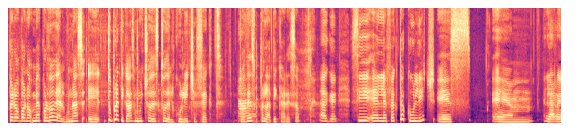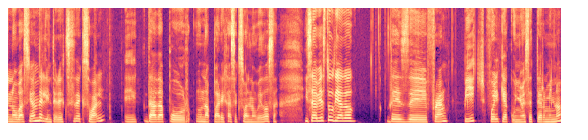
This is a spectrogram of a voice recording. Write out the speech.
Pero bueno, me acuerdo de algunas. eh, tú platicabas mucho de esto del Coolidge Effect. ¿Puedes platicar eso? Ok. Sí, el efecto Coolidge es em, la renovación del interés sexual eh, dada por una pareja sexual novedosa. Y se había estudiado desde Frank Beach, fue el que acuñó ese término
